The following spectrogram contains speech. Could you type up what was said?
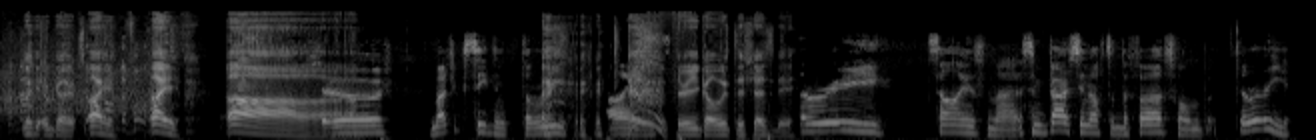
and Look at him go. completes a Aye, wonderful aye. Ah. Magic conceding three times. Three goals to Szczesny. Three times, man. It's embarrassing after the first one, but three.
